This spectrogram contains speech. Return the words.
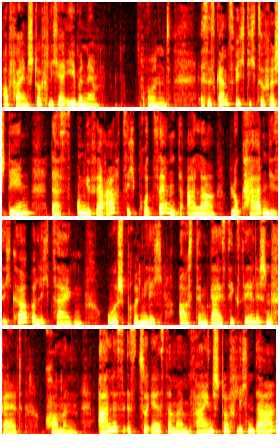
auf feinstofflicher Ebene. Und es ist ganz wichtig zu verstehen, dass ungefähr 80 Prozent aller Blockaden, die sich körperlich zeigen, ursprünglich aus dem geistig-seelischen Feld kommen. Alles ist zuerst einmal im Feinstofflichen da,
